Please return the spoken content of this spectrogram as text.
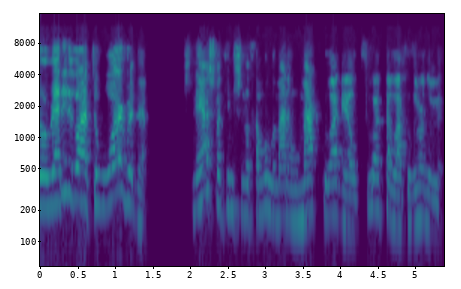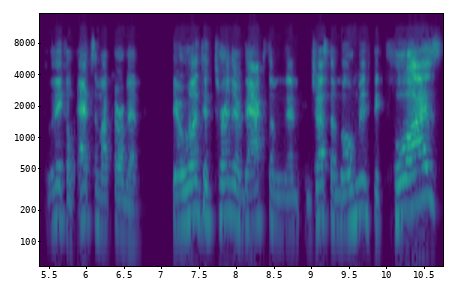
were ready to go out to war with them. They were willing to turn their backs on them in just a moment because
